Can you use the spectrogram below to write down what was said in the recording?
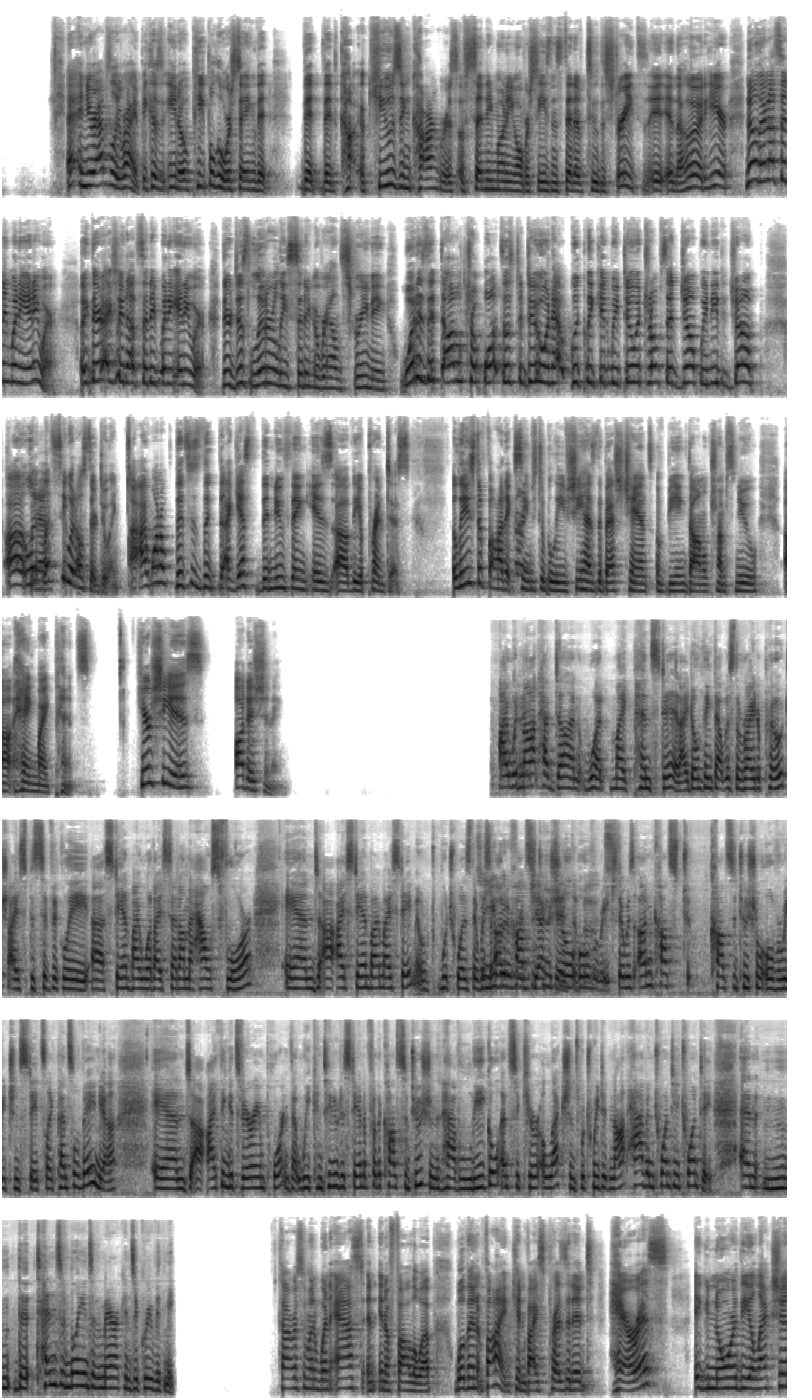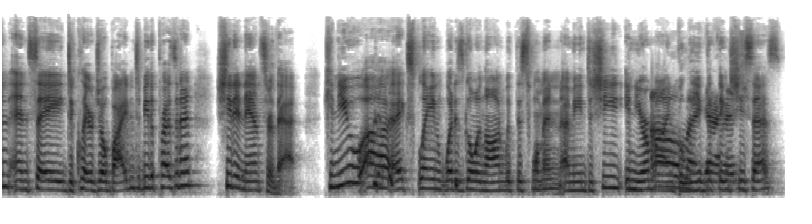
And you're absolutely right because you know people who are saying that that that co- accusing Congress of sending money overseas instead of to the streets in the hood here. No, they're not sending money anywhere. Like they're actually not sending money anywhere. They're just literally sitting around screaming, "What is it Donald Trump wants us to do, and how quickly can we do it?" Trump said, "Jump. We need to jump." Uh, let, us see what else they're doing. I, I want to. This is the. I guess the new thing is uh, the Apprentice. Elise Stefanik seems to believe she has the best chance of being Donald Trump's new uh, hang Mike Pence. Here she is auditioning. I would not have done what Mike Pence did. I don't think that was the right approach. I specifically uh, stand by what I said on the House floor, and uh, I stand by my statement, which was there So was unconstitutional the overreach. There was unconstitutional overreach in states like Pennsylvania, and uh, I think it's very important that we continue to stand up for the Constitution and have legal and secure elections, which we did not have in 2020. And mm, the tens of millions of Americans agree with me. Congresswoman, when asked in, in a follow up, well, then fine. Can Vice President Harris ignore the election and say, declare Joe Biden to be the president? She didn't answer that. Can you uh, explain what is going on with this woman? I mean, does she, in your mind, Oh, believe the things she says?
